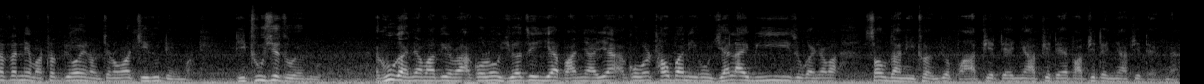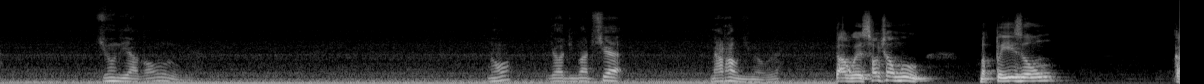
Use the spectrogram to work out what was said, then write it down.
22မှာထွက်ပြောရင်တော့ကျွန်တော်ကကျေးဇူးတင်ပါဒီထူးရှစ်ဆိုရဲလူအခုကညမှာတည်ရမှာအကုန်လုံး USA ရက်ဘာညာရက်အကုန်လုံးထောက်ပံ့နေကုန်ရက်လိုက်ပြီဆိုကညမှာစောက်တန်နေထွက်ပြီးတော့ဘာဖြစ်တယ်ညာဖြစ်တယ်ဘာဖြစ်တယ်ညာဖြစ်တယ်ခင်ဗျယွန်တရားကောင်းလို့လို့ ဗျာနော်ကြောဒီမှာတစ်ချက်နားထောင်ကြည့်မှာဗျာကာကွယ်စောင့်ရှောက်မှုမပေးဆုံးက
